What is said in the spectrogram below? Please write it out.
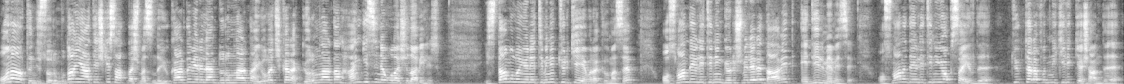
16. soru Mudanya Ateşkes Antlaşması'nda yukarıda verilen durumlardan yola çıkarak yorumlardan hangisine ulaşılabilir? İstanbul'un yönetiminin Türkiye'ye bırakılması, Osmanlı Devleti'nin görüşmelere davet edilmemesi, Osmanlı Devleti'nin yok sayıldığı, Türk tarafının ikilik yaşandığı,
